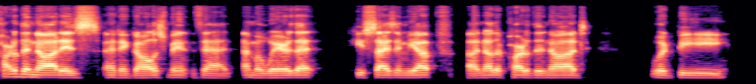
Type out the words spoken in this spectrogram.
Part of the nod is an acknowledgement that I'm aware that he's sizing me up. Another part of the nod would be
